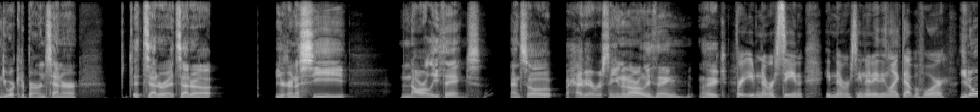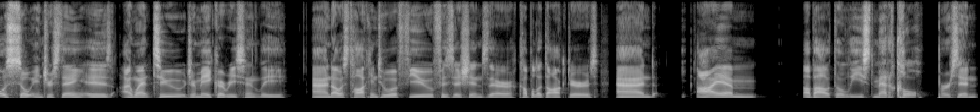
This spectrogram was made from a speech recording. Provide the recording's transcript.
you work at a burn center, et cetera, et cetera. You're gonna see gnarly things and so, have you ever seen a gnarly thing? Like, For you've never seen you've never seen anything like that before. you know what was so interesting is I went to Jamaica recently and I was talking to a few physicians there, a couple of doctors, and I am about the least medical person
